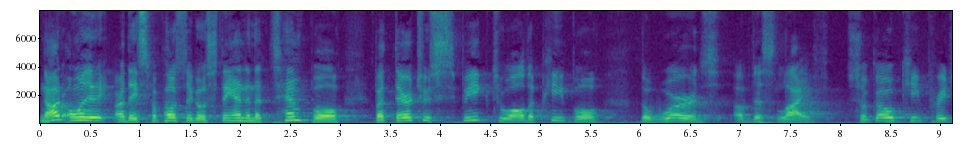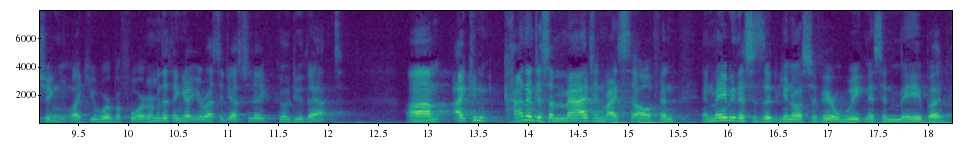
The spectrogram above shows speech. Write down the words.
Not only are they supposed to go stand in the temple, but they're to speak to all the people the words of this life. So go keep preaching like you were before. Remember the thing that you arrested yesterday? Go do that. Um, I can kind of just imagine myself, and, and maybe this is a, you know, a severe weakness in me, but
